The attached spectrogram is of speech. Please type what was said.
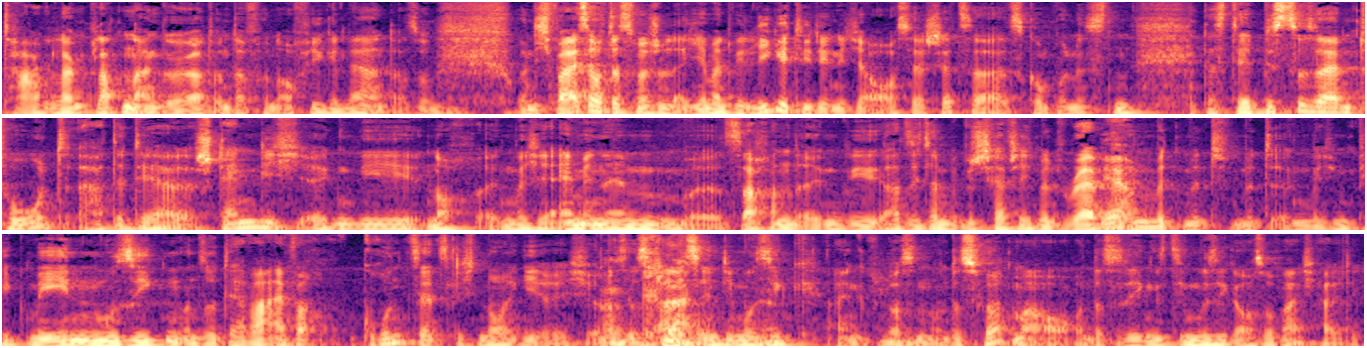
tagelang Platten angehört und davon auch viel gelernt. Also und ich weiß auch, dass zum Beispiel jemand wie Ligeti, den ich ja auch sehr schätze als Komponisten, dass der bis zu seinem Tod hatte der ständig irgendwie noch irgendwelche Eminem-Sachen irgendwie, hat sich damit beschäftigt mit Rap Ja. und mit, mit, mit irgendwelchen Pygmäen-Musiken und so. Der war einfach grundsätzlich neugierig. Und das Und ist alles in die Musik eingeflossen. Und das hört man auch. Und deswegen ist die Musik auch so reichhaltig.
